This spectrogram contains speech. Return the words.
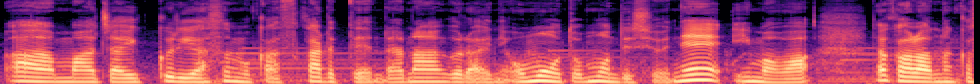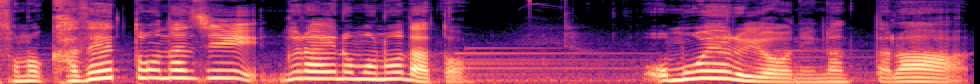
ああまあじゃあゆっくり休むか疲れてんだなぐらいに思うと思うんですよね今は。だからなんかその風邪と同じぐらいのものだと思えるようになったら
